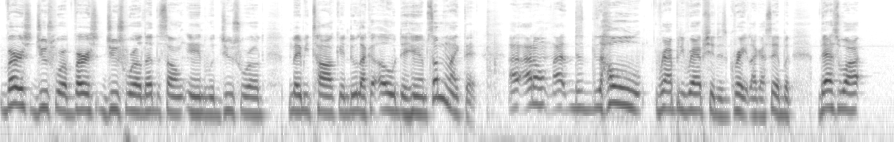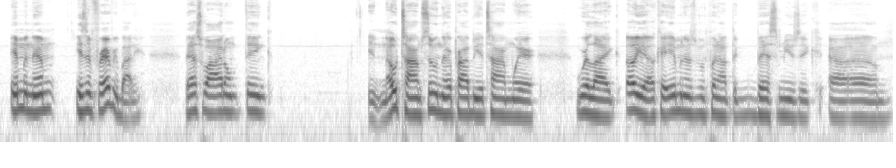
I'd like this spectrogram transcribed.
verse Juice WRLD verse Juice WRLD. Let the song end with Juice WRLD. Maybe talk and do like an ode to him, something like that. I, I don't. I, the, the whole rappity rap shit is great, like I said, but that's why Eminem isn't for everybody. That's why I don't think in no time soon there'll probably be a time where we're like, oh yeah, okay, Eminem's been putting out the best music uh, um,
